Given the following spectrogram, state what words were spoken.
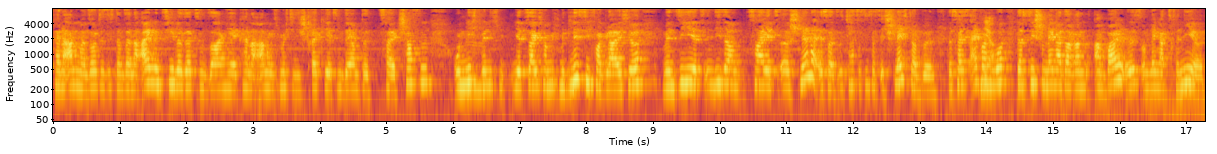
keine Ahnung, man sollte sich dann seine eigenen Ziele setzen und sagen, hey, keine Ahnung, ich möchte die Strecke jetzt in der und der Zeit schaffen und nicht, mhm. wenn ich jetzt sage ich mal mich mit Lissy vergleiche, wenn sie jetzt in dieser Zeit äh, schneller ist als ich, heißt das nicht, dass ich schlechter bin. Das heißt einfach ja. nur, dass sie schon länger daran am Ball ist und länger trainiert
